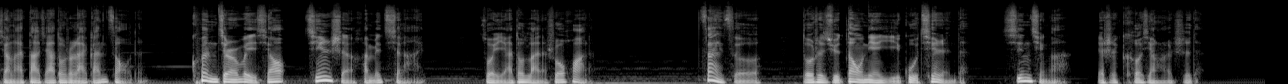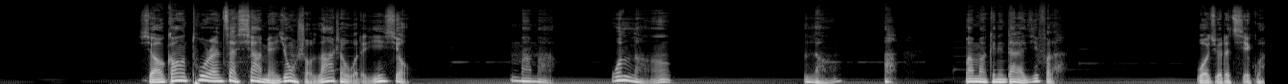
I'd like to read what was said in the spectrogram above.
想来大家都是来赶早的，困劲未消，精神还没起来，所以啊都懒得说话了。再则都是去悼念已故亲人的，心情啊也是可想而知的。小刚突然在下面用手拉着我的衣袖：“妈妈，我冷，冷啊。”妈妈给你带了衣服了。我觉得奇怪，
